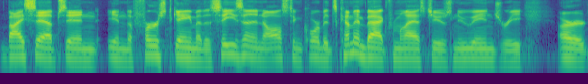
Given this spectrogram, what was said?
biceps in in the first game of the season. Austin Corbett's coming back from last year's new injury or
